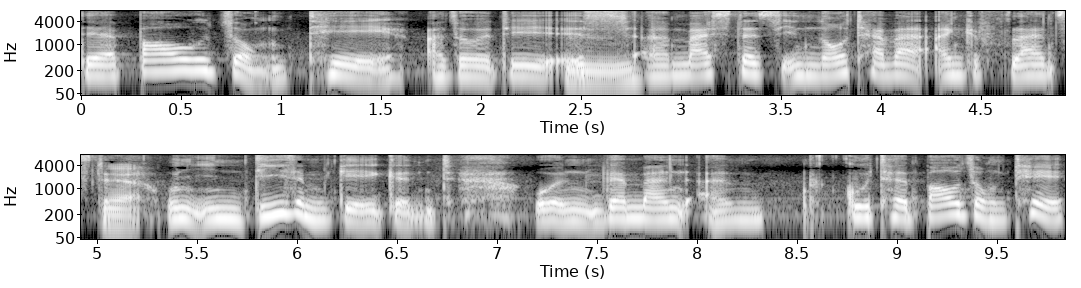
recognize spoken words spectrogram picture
der Baozong-Tee. Also die mhm. ist äh, meistens in Nordtaiwan eingepflanzt ja. und in diesem Gegend. Und wenn man ähm, gute Baozong-Tee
